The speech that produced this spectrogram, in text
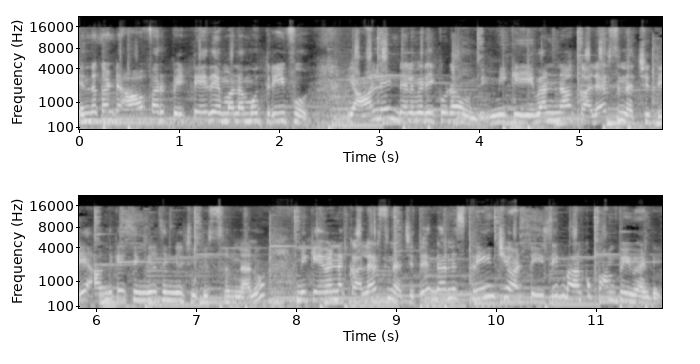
ఎందుకంటే ఆఫర్ పెట్టేదే మనము త్రీ ఫోర్. ఈ ఆన్లైన్ డెలివరీ కూడా ఉంది. మీకు ఏమన్నా కలర్స్ నచ్చితే అందుకే సింగిల్ సింగిల్ చూపిస్తున్నాను. మీకు ఏమైనా కలర్స్ నచ్చితే దాన్ని స్క్రీన్ షాట్ తీసి మాకు పంపివ్వండి.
